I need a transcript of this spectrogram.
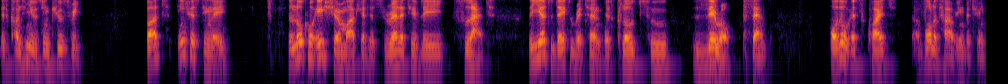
it continues in Q3. But interestingly, the local A-share market is relatively flat. The year-to-date return is close to 0%, although it's quite volatile in between.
